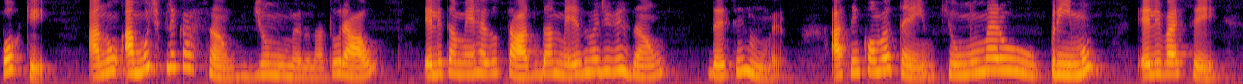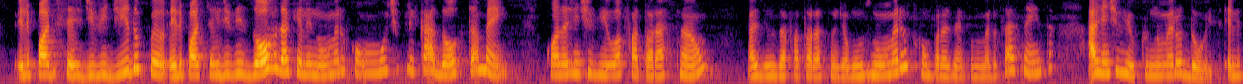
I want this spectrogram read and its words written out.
Por quê? A, a multiplicação de um número natural, ele também é resultado da mesma divisão desse número. Assim como eu tenho que um número primo, ele vai ser, ele pode ser dividido, ele pode ser divisor daquele número como multiplicador também. Quando a gente viu a fatoração, nós vimos a fatoração de alguns números, como por exemplo o número 60, a gente viu que o número 2, ele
